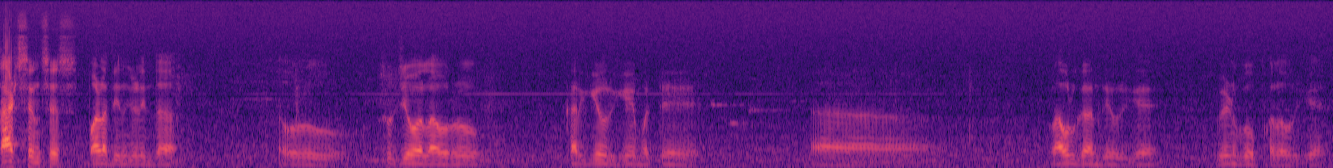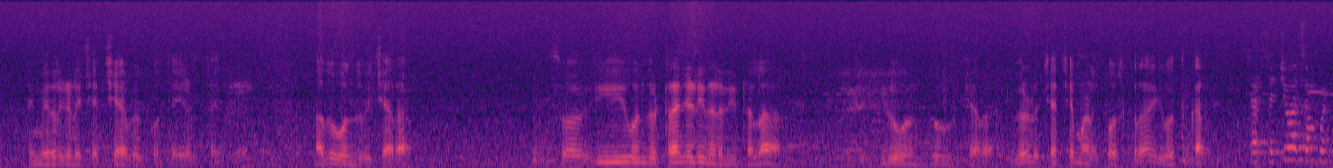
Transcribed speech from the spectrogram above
ಕಾಟ್ ಸೆನ್ಸಸ್ ಭಾಳ ದಿನಗಳಿಂದ ಅವರು ಸುರ್ಜೇವಾಲಾ ಅವರು, ಖರ್ಗೆ ಅವರಿಗೆ ಮತ್ತು ರಾಹುಲ್ ಗಾಂಧಿ ಅವರಿಗೆ, ವೇಣುಗೋಪಾಲ್ ಅವರಿಗೆ ನಿಮ್ಮ ಎದುರುಗಡೆ ಚರ್ಚೆ ಆಗಬೇಕು ಅಂತ ಹೇಳ್ತಾ ಇದ್ರು ಅದು ಒಂದು ವಿಚಾರ. ಸೊ ಈ ಒಂದು ಟ್ರಾಜಡಿ ನಡೆದಿತ್ತಲ್ಲ ಇದು ಒಂದು ವಿಚಾರ. ಇವೆರಡು ಚರ್ಚೆ ಮಾಡೋಕ್ಕೋಸ್ಕರ ಇವತ್ತು ಕರೆ ಸರ್ ಸಚಿವ ಸಂಪುಟ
